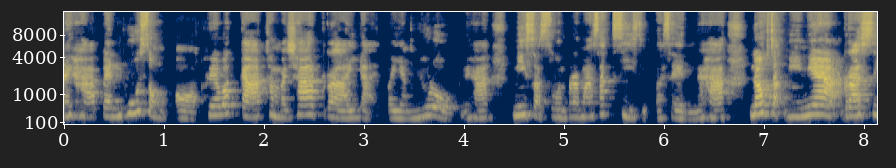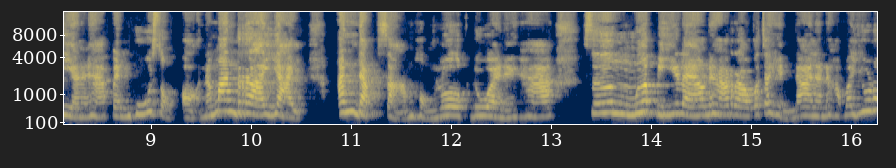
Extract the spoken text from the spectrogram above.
นะคะเป็นผู้ส่งออกเรียกว่าก๊าซธรรมชาติรายใหญ่ไปยังยุโรปนะคะมีสัดส่วนประมาณสัก 40%นะคะนอกจากนี้เนี่ยรัสเซียนะคะเป็นผู้ส่งออกน้ำมันรายใหญ่อันดับ 3 ของโลกด้วยนะคะ ซึ่งเมื่อปีที่แล้วนะคะเราก็จะเห็นได้แล้วนะคะว่ายุโร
